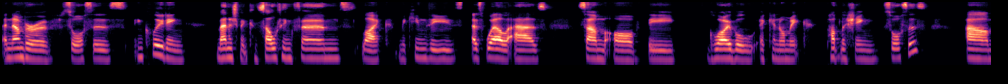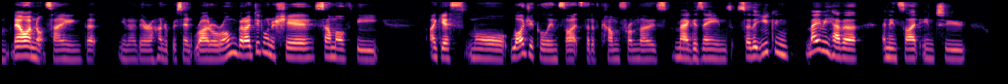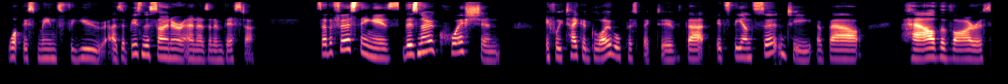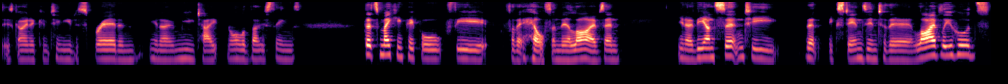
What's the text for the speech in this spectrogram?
a number of sources, including management consulting firms like McKinsey's, as well as some of the global economic publishing sources. Um, now, I'm not saying that you know they're 100% right or wrong, but I did want to share some of the I guess, more logical insights that have come from those magazines so that you can maybe have a, an insight into what this means for you as a business owner and as an investor. So, the first thing is there's no question, if we take a global perspective, that it's the uncertainty about how the virus is going to continue to spread and, you know, mutate and all of those things that's making people fear for their health and their lives. And you know, the uncertainty that extends into their livelihoods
